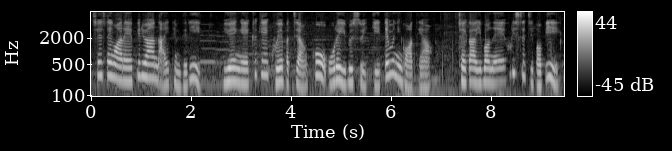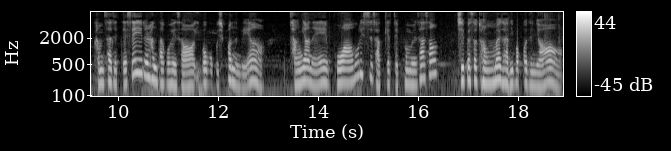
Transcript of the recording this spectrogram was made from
실생활에 필요한 아이템들이 유행에 크게 구애받지 않고 오래 입을 수 있기 때문인 것 같아요. 제가 이번에 후리스 집업이 감사제 때 세일을 한다고 해서 입어보고 싶었는데요. 작년에 보아 후리스 자켓 제품을 사서 집에서 정말 잘 입었거든요.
